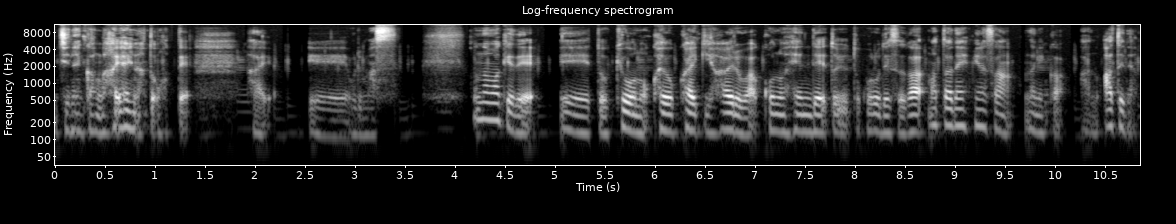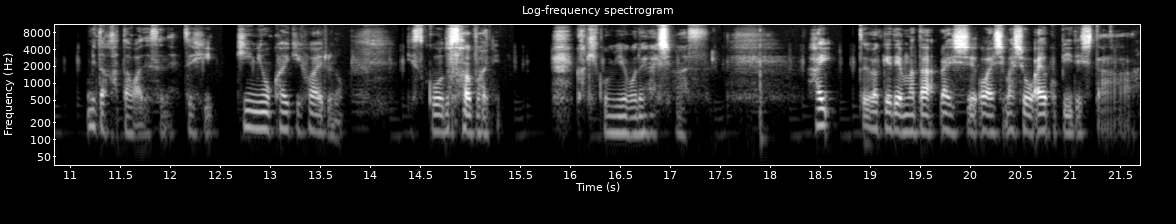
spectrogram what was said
1年間が早いなと思って、はい、えー、おります。そんなわけで、えっ、ー、と、今日の火曜会期ファイルはこの辺でというところですが、またね、皆さん何か、あの、アテナ見た方はですね、ぜひ、金曜怪奇ファイルのディスコードサーバーに 書き込みをお願いします。はい。というわけでまた来週お会いしましょう。アヤコP でした。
